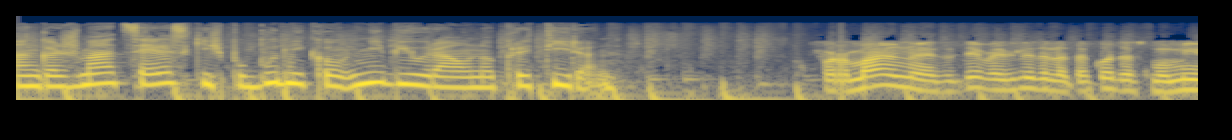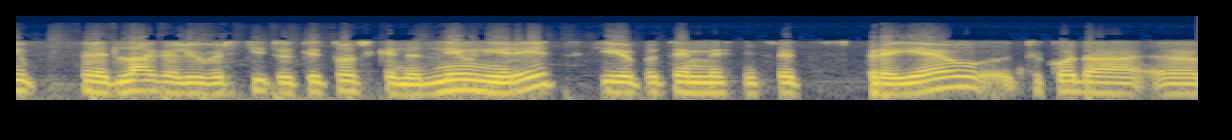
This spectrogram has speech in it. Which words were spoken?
angažma celskih pobudnikov ni bil ravno pretiran. Formalno je zadeva izgledala tako, da smo mi predlagali uvrstitev te točke na dnevni red, ki jo je potem mestni svet sprejel, tako da eh,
